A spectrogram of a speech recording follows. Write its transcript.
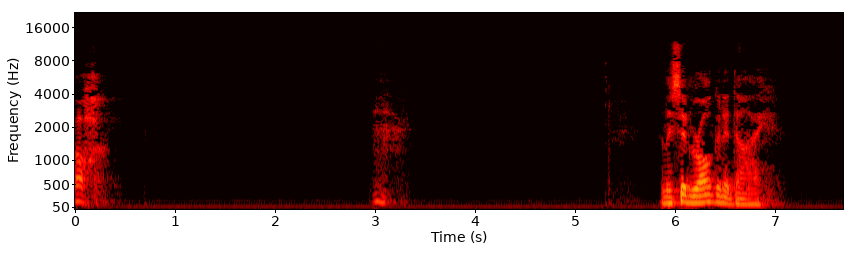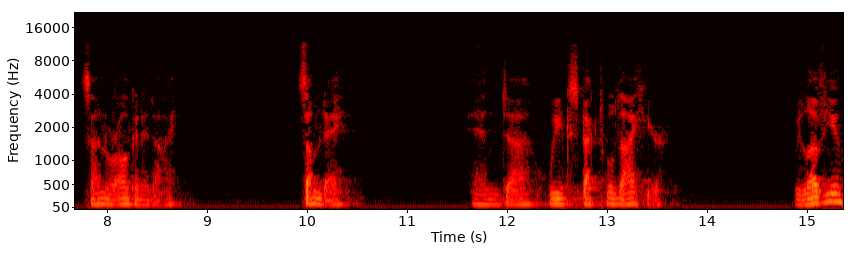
Oh. And they said, We're all going to die. Son, we're all going to die. Someday. And uh, we expect we'll die here. We love you.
